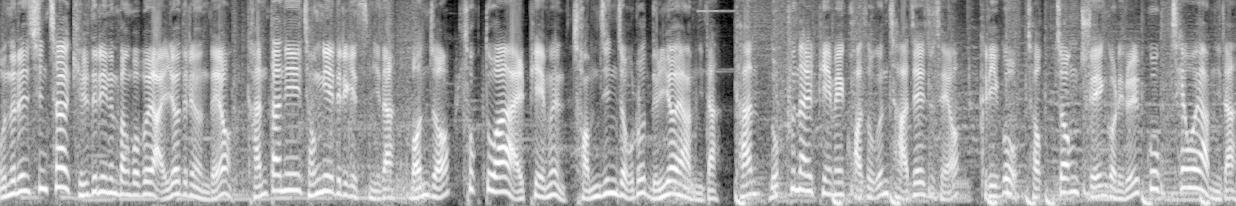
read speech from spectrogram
오늘은 신차 길들이는 방법을 알려드렸는데요. 간단히 정리해드리겠습니다. 먼저 속도와 RPM은 점진적으로 늘려야 합니다. 단 높은 RPM의 과속은 자제해주세요. 그리고 적정 주행거리를 꼭 채워야 합니다.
